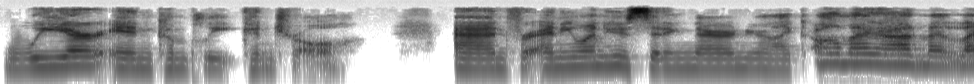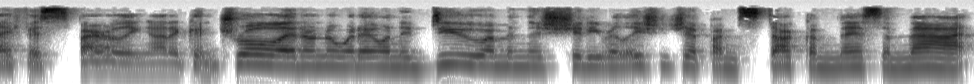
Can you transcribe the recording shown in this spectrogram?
we are in complete control. And for anyone who's sitting there and you're like oh my god my life is spiraling out of control. I don't know what i want to do. I'm in this shitty relationship. I'm stuck. I'm this and that.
